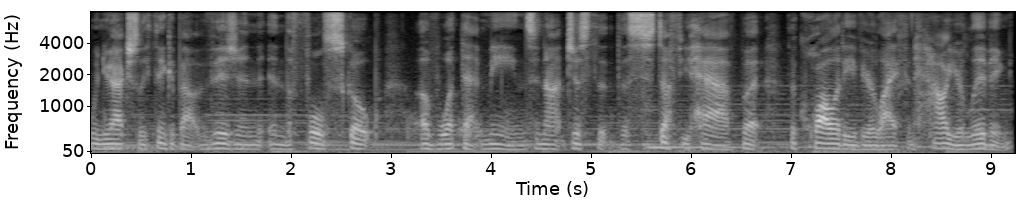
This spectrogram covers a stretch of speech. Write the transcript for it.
when you actually think about vision in the full scope of what that means, not just the, the stuff you have, but the quality of your life and how you're living.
